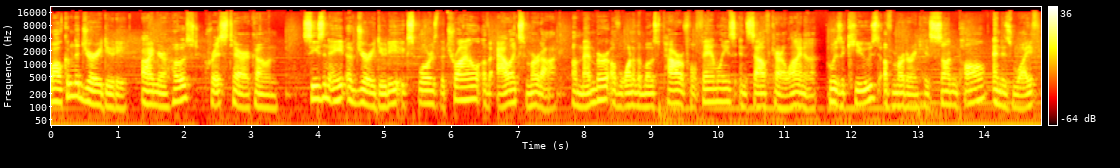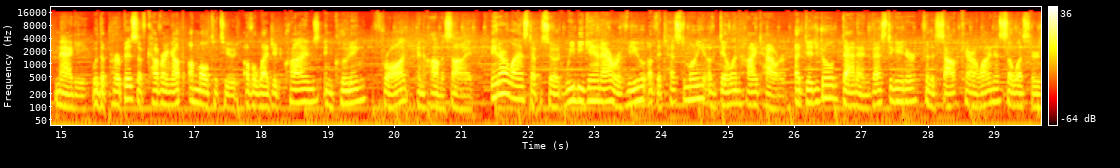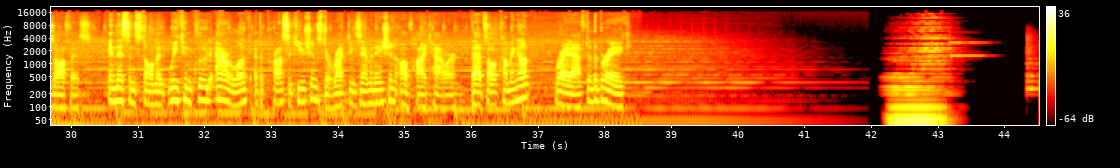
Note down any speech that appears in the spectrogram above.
Welcome to Jury Duty. I'm your host, Chris Terracone. Season 8 of Jury Duty explores the trial of Alex Murdaugh, a member of one of the most powerful families in South Carolina, who is accused of murdering his son Paul and his wife Maggie, with the purpose of covering up a multitude of alleged crimes, including fraud and homicide. In our last episode, we began our review of the testimony of Dylan Hightower, a digital data investigator for the South Carolina Solicitor's Office. In this installment, we conclude our look at the prosecution's direct examination of Hightower. That's all coming up right after the break.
